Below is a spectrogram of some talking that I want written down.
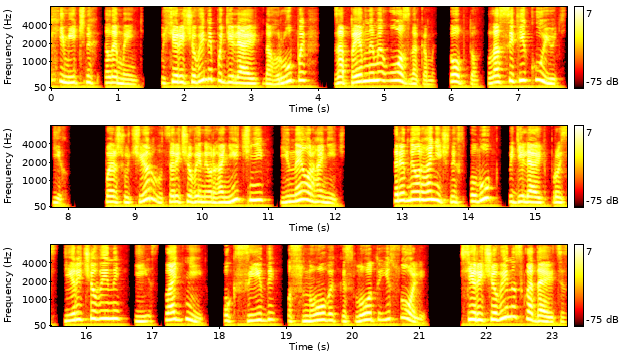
хімічних елементів. Усі речовини поділяють на групи за певними ознаками, тобто класифікують їх. В першу чергу це речовини органічні і неорганічні. Серед неорганічних сполук виділяють прості речовини і складні оксиди, основи, кислоти і солі. Всі речовини складаються з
